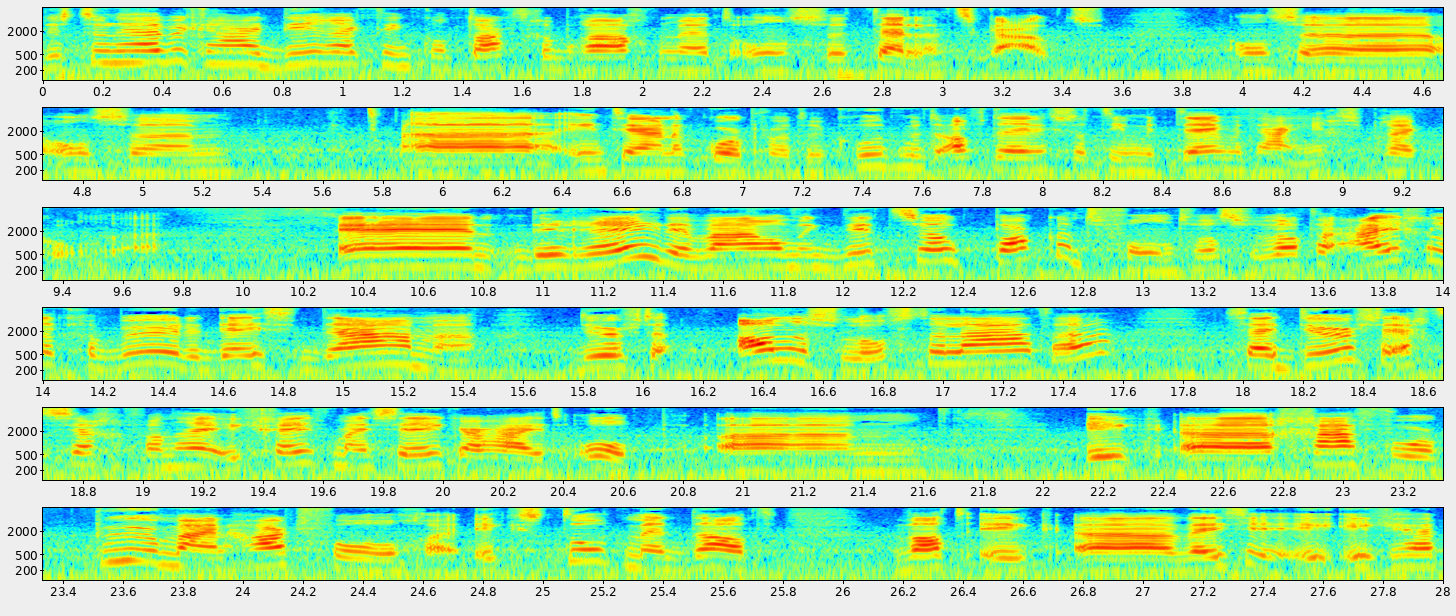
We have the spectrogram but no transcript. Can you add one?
Dus toen heb ik haar direct in contact gebracht met onze talent scouts. Onze, onze uh, interne corporate recruitment afdeling, zodat die meteen met haar in gesprek konden. En de reden waarom ik dit zo pakkend vond, was wat er eigenlijk gebeurde. Deze dame durfde alles los te laten. Zij durfde echt te zeggen van, hé, hey, ik geef mijn zekerheid op. Um, ik uh, ga voor puur mijn hart volgen. Ik stop met dat wat ik, uh, weet je, ik, ik, heb,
